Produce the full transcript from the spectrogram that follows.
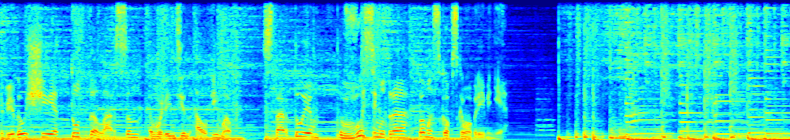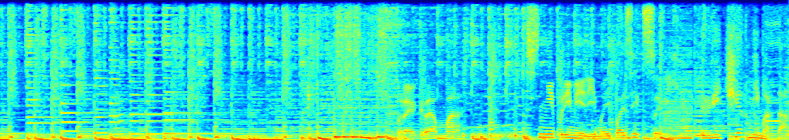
Ведущие Тутта Ларсон, Валентин Алфимов. Стартуем в 8 утра по московскому времени. Программа с непримиримой позицией. Вечерний Мордан.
